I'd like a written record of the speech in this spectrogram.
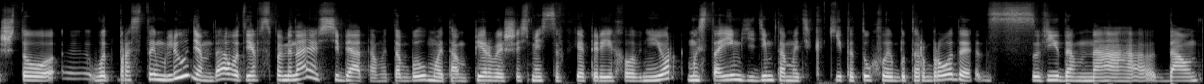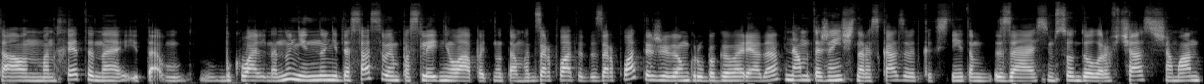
что э, вот простым людям, да, вот я вспоминаю себя, там, это был мой там первые шесть месяцев, как я переехала в Нью-Йорк, мы стоим, едим там эти какие-то тухлые бутерброды с с видом на даунтаун Манхэттена, и там буквально, ну не, ну не досасываем последний лапоть, ну там от зарплаты до зарплаты живем, грубо говоря, да. Нам эта женщина рассказывает, как с ней там за 700 долларов в час шаман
